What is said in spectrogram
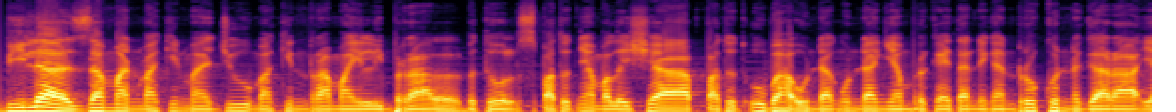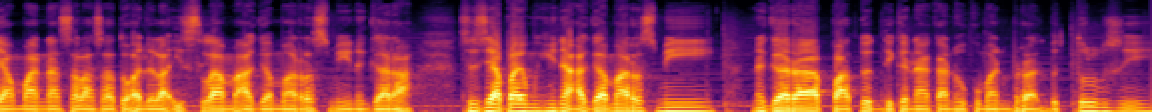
Bila zaman makin maju, makin ramai liberal, betul. Sepatutnya Malaysia patut ubah undang-undang yang berkaitan dengan rukun negara yang mana salah satu adalah Islam agama resmi negara. Sesiapa yang menghina agama resmi negara patut dikenakan hukuman berat. Betul sih.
